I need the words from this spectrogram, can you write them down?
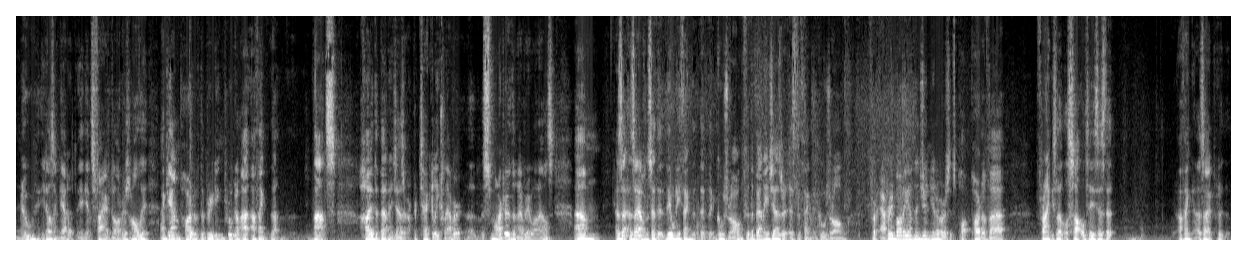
no, he doesn't get it. He gets five daughters, and all the again part of the breeding program. I, I think that that's how the Bene Gesserit are particularly clever, uh, smarter than everyone else. Um, as, I, as I often said, the, the only thing that, that, that goes wrong for the Bene Gesserit is the thing that goes wrong for everybody in the Dune universe. It's part, of uh, Frank's little subtleties is that I think, as I put it,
